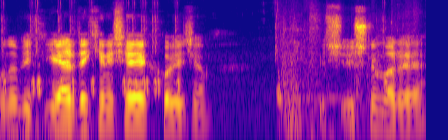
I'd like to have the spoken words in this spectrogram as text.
Bunu bir yerdekini şeye koyacağım. 3 3 numaraya.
